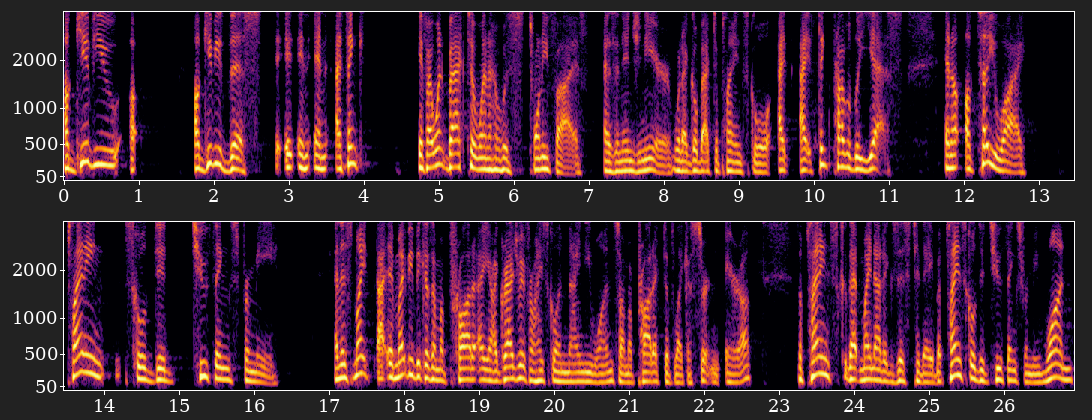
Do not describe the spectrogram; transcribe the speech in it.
I'll give you, uh, I'll give you this, it, and and I think if I went back to when I was 25 as an engineer, would I go back to planning school? I, I think probably yes. And I'll, I'll tell you why. Planning school did two things for me. And this might, uh, it might be because I'm a product. I, I graduated from high school in 91. So I'm a product of like a certain era. But planning school, that might not exist today, but planning school did two things for me. One,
